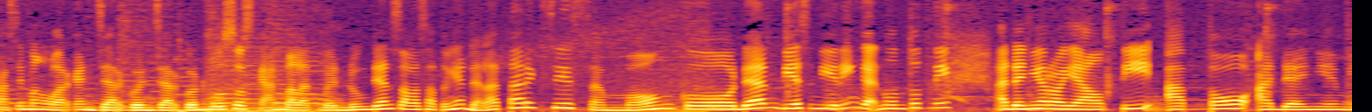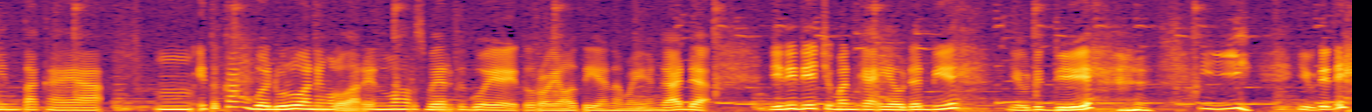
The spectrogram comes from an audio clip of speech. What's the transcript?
pasti mengeluarkan jargon-jargon khusus kan balat Bandung. Dan salah satunya adalah tarik si semongko. Dan dia sendiri nggak nuntut nih adanya royalti atau adanya minta kayak hmm, itu kan gue duluan yang ngeluarin lo harus bayar ke gue ya itu royalti ya namanya nggak ada. Jadi dia cuman kayak ya udah deh ya udah deh. Ih ya udah deh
